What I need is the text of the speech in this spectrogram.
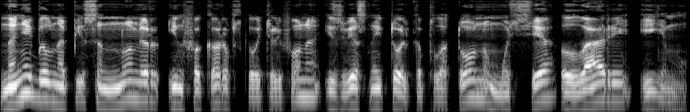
На ней был написан номер инфокаровского телефона, известный только Платону, Мусе, Ларе и ему.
